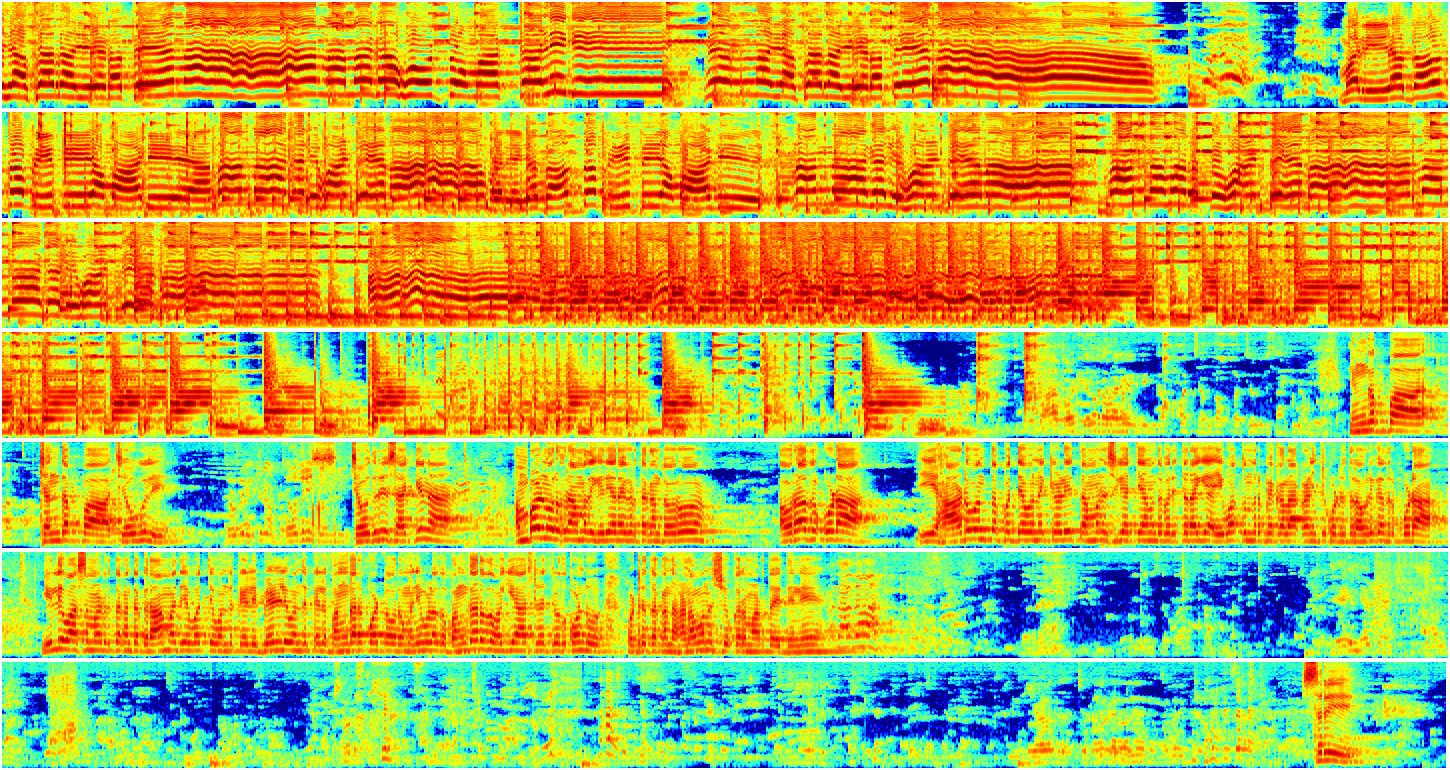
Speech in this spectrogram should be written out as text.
ಹೆಸರ ಇಡತೇನ? ನನಗ ಹುಟ್ಟು ಮಕ್ಕಳಿಗೆ ನನ್ನ ಹೆಸರ ಇಡತೇನ? ಮರಿಯದಂತ ಪ್ರೀತಿಯ ಮಾಡಿ ನನ್ನ ಗರಿ ಹೊಂಟೇನ? ಮರೆಯದಂತ ಪ್ರೀತಿಯ ಮಾಡಿ ನನ್ನ ಗರಿ ನಿಂಗಪ್ಪ ಚಂದಪ್ಪ ಚೌಗುಲಿ. ಚೌಧರಿ ಸಾಕಿನ ಅಂಬಳ್ನೂರು ಗ್ರಾಮದ ಹಿರಿಯರಾಗಿರ್ತಕ್ಕಂಥವ್ರು. ಅವರಾದರೂ ಕೂಡ ಈ ಹಾಡುವಂಥ ಪದ್ಯವನ್ನು ಕೇಳಿ ತಮ್ಮನಸಿಗೆ ಅತ್ಯಾನಂದ ಭರಿತರಾಗಿ ಐವತ್ತೊಂದು ರೂಪಾಯಿ ಕಲಾ ಕಾಣಿಸಿ ಕೊಟ್ಟಿರ್ತಾರೆ. ಅವರಿಗೆ ಕೂಡ ಇಲ್ಲಿ ವಾಸ ಮಾಡಿರ್ತಕ್ಕಂಥ ಗ್ರಾಮ ದೇವತೆ ಒಂದು ಕೈಲಿ, ಬೆಳ್ಳಿ ಒಂದು ಕೈಲಿ ಬಂಗಾರ ಕೊಟ್ಟು ಅವರ ಒಳಗೆ ಬಂಗಾರದ ಹೊಗೆ ಆಶ್ರಯ ತಿಳಿದುಕೊಂಡು ಕೊಟ್ಟಿರ್ತಕ್ಕಂಥ ಹಣವನ್ನು ಸ್ವೀಕಾರ ಮಾಡ್ತಾ ಇದ್ದೀನಿ. ಶ್ರೀ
